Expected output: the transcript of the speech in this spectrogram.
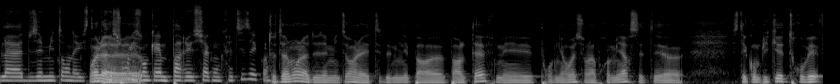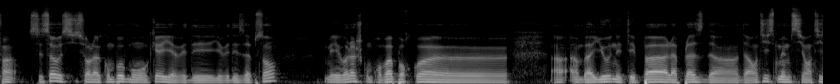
la deuxième mi-temps, on a eu cette Ouais, la- impression, ils ont quand même pas réussi à concrétiser. Quoi. Totalement, la deuxième mi-temps, elle a été dominée par, euh, par le TEF, mais pour revenir ouais, sur la première, c'était euh, c'était compliqué de trouver. Enfin, c'est ça aussi sur la compo. Bon, ok, il y avait des- il y avait des absents, mais voilà, je comprends pas pourquoi euh, un, Bayo n'était pas à la place d'un Antis, même si Antis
